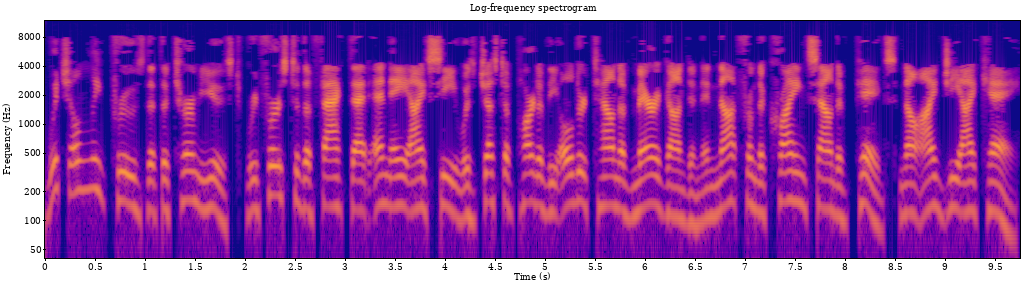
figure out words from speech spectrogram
which only proves that the term used, refers to the fact that NAIC was just a part of the older town of Maragondon and not from the crying sound of pigs now IGIK.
